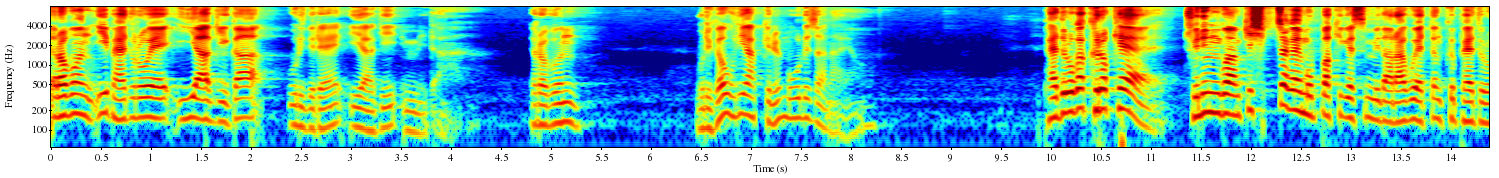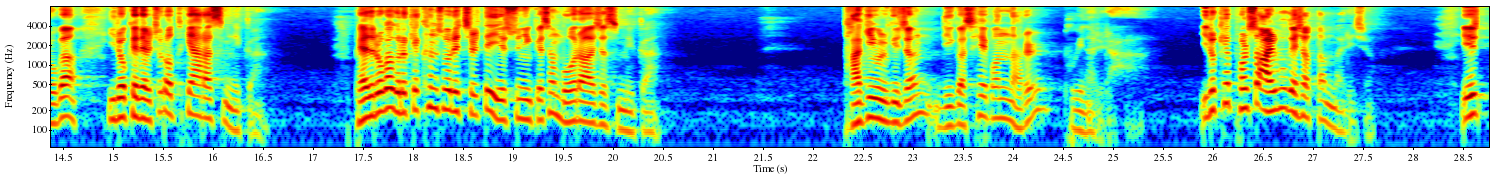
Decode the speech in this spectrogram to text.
여러분 이 베드로의 이야기가 우리들의 이야기입니다. 여러분 우리가 우리 앞길을 모르잖아요. 베드로가 그렇게 주님과 함께 십자가에 못 박히겠습니다라고 했던 그 베드로가 이렇게 될 줄 어떻게 알았습니까? 베드로가 그렇게 큰 소리 칠 때 예수님께서 뭐라 하셨습니까? 닭이 울기 전 네가 세 번 나를 부인하리라. 이렇게 벌써 알고 계셨단 말이죠. 이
